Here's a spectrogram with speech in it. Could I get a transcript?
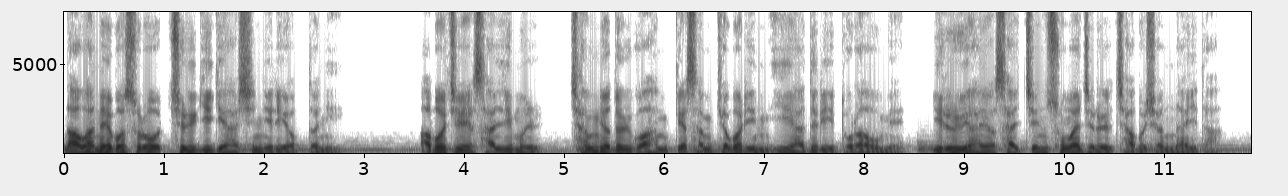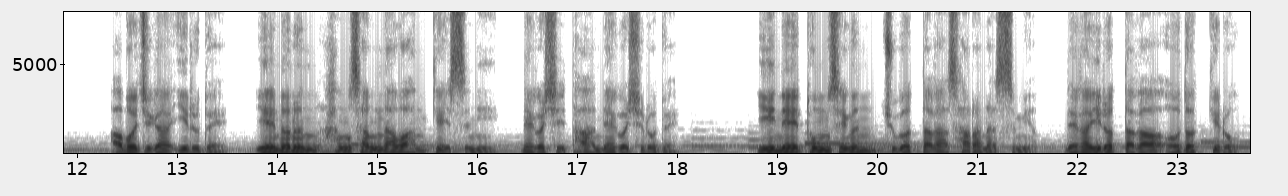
나와 내 벗으로 즐기게 하신 일이 없더니 아버지의 살림을 창녀들과 함께 삼켜버린 이 아들이 돌아오매 이를 위하여 살찐 송아지를 잡으셨나이다. 아버지가 이르되 얘 너는 항상 나와 함께 있으니 내 것이 다 내 것이로 돼. 이 내 동생은 죽었다가 살아났으며 내가 잃었다가 얻었기로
